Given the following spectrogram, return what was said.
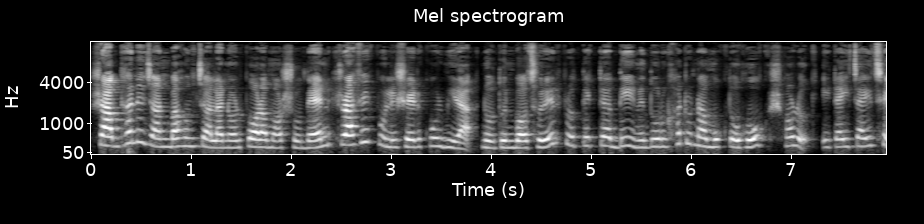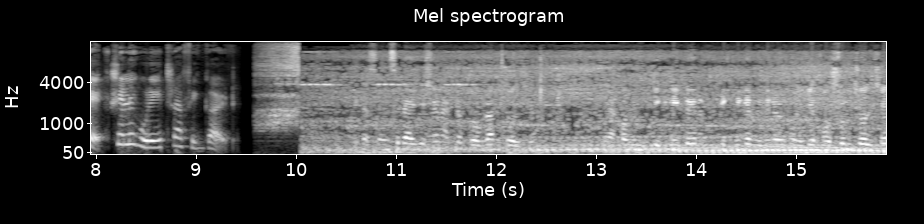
সাবধানে যানবাহন চালানোর পরামর্শ দেন ট্রাফিক পুলিশের কর্মীরা। নতুন বছরের প্রত্যেকটা দিন দুর্ঘটনা মুক্ত হোক, সড়ক এটাই চাইছে শিলিগুড়ি ট্রাফিক গার্ড। এটা সেন্সিটাইজেশন একটা প্রোগ্রাম চলছে। এখন পিকনিকের পিকনিকের বিভিন্ন রকম যে মৌসুম চলছে,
